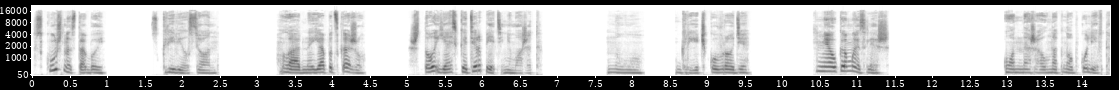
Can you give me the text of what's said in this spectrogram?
«Скучно с тобой?» — скривился он. «Ладно, я подскажу. Что Яська терпеть не может?» «Ну, гречку вроде. Мелко мыслишь. Он нажал на кнопку лифта.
